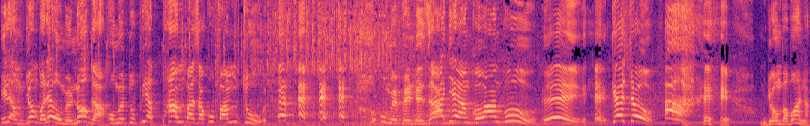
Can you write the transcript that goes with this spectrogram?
Ila mjomba leo umenoga umetupia pamba za kufa mtu. Umependezaje anko wangu? Hey, kesho. Ah, mjomba bwana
